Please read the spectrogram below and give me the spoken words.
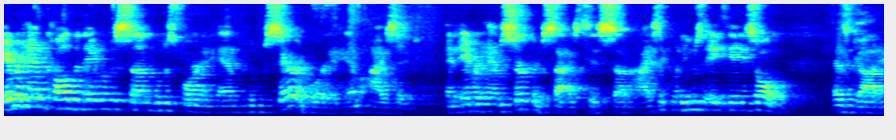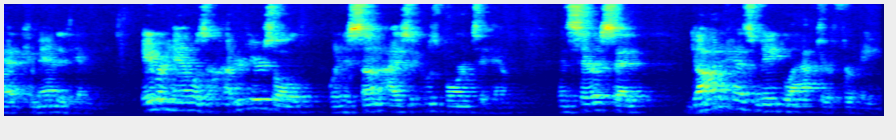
Abraham called the name of his son who was born to him, whom Sarah bore to him, Isaac. And Abraham circumcised his son Isaac when he was eight days old, as God had commanded him. Abraham was a hundred years old when his son Isaac was born to him. And Sarah said, God has made laughter for me.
